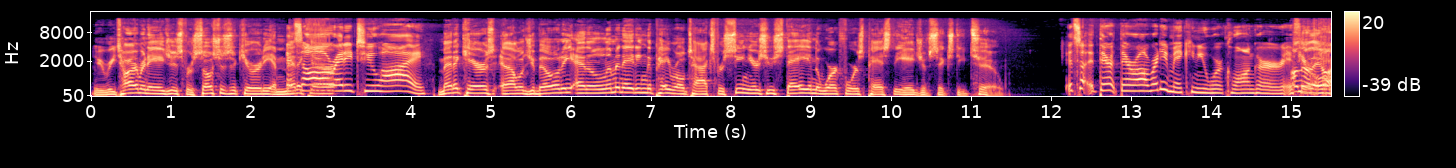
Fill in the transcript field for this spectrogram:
the retirement ages for Social Security and Medicare. it's already too high. Medicare's eligibility and eliminating the payroll tax for seniors who stay in the workforce past the age of 62. It's uh, they're they're already making you work longer. If oh you're they older.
